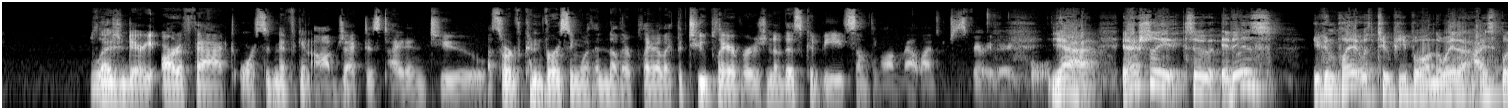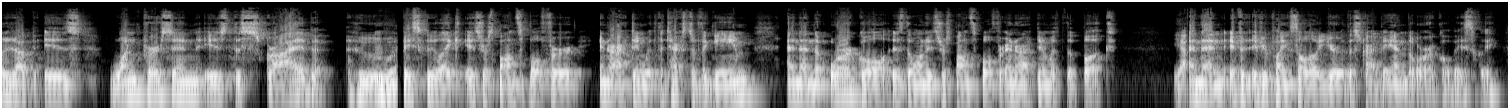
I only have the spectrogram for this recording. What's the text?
legendary artifact or significant object is tied into uh, sort of conversing with another player. Like the two player version of this could be something along that lines, which is very, very cool. Yeah. It actually, so it is, you can play it with two people. And the way that I split it up is one person is the scribe who mm-hmm. basically like is responsible for interacting with the text of the game and then the oracle is the one who's responsible for interacting with the book. Yeah. And then if, if you're playing solo you're the scribe and the oracle basically.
